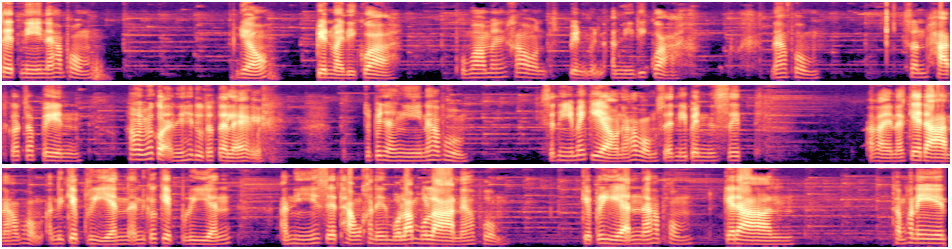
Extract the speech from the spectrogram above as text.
เซตนี้นะครับผม เดี๋ยวเปลี่ยนใหม่ดีกว่า ผมว่าไม่เข้าเปลี่ยนเป็นอันนี้ดีกว่านะครับผมส่วนพาร์ทก็จะเป็น ทำไมไม่กดอันนี้ให้ดูตั้งแต่แรกเลย จะเป็นอย่างนี้นะครับผมเซตนี้ไม่เกี่ยวนะครับผม เซตนี้เป็นเซตอะไรนะแกดานนะครับผม อันนี้เก็บเหรียญ อันนี้ก็เก็บเหรียญ อันนี้เซตทำคะแนนโบราณโบราณนะครับผม เก็บเหรียญนะครับผม แกดานทำคะแนน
